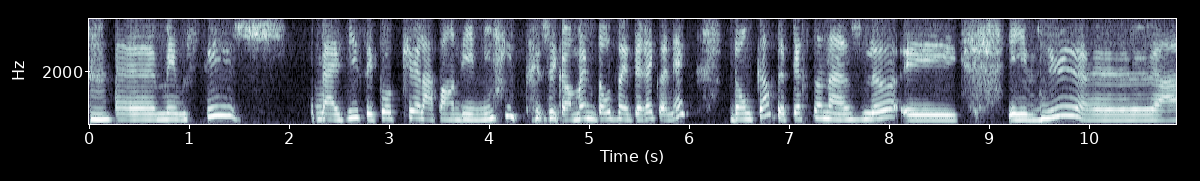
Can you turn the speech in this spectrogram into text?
hmm. mais aussi ma vie, c'est pas que la pandémie. J'ai quand même d'autres intérêts connexes. Donc, quand ce personnage-là est, est venu euh, à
